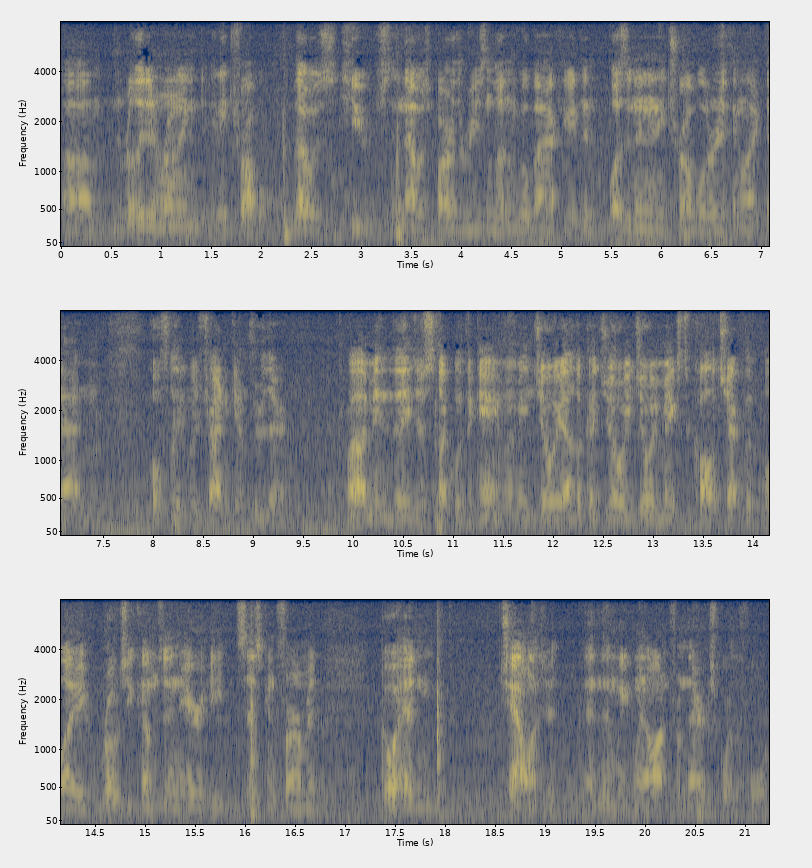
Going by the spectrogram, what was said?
um, really didn't run into any trouble. That was huge, and that was part of the reason let him go back. He didn't wasn't in any trouble or anything like that, and hopefully we was trying to get him through there. Well, I mean, they just stuck with the game. I mean, Joey, I look at Joey. Joey makes the call, check the play. Rochi comes in here. He says confirm it. Go ahead and challenge it. And then we went on from there to score the four.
